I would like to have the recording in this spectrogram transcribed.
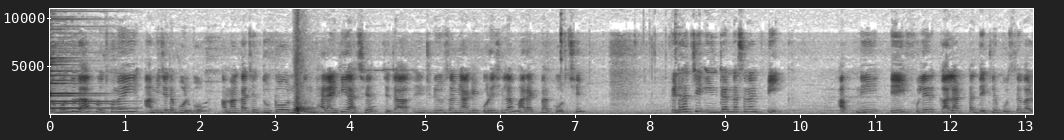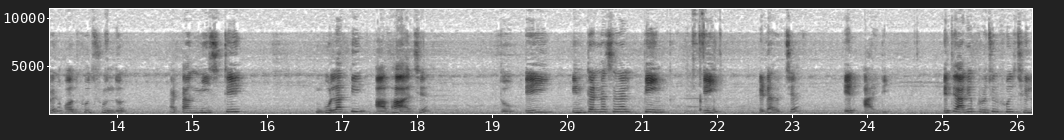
তো বন্ধুরা, প্রথমেই আমি যেটা বলব, আমার কাছে দুটো নতুন ভ্যারাইটি আছে, যেটা ইন্ট্রোডিউস আমি আগে করেছিলাম আর একবার করছি। এটা হচ্ছে ইন্টারন্যাশনাল পিঙ্ক আপনি এই ফুলের কালারটা দেখলে বুঝতে পারবেন, অদ্ভুত সুন্দর। একটা মিষ্টি গোলাপি আভা আছে। তো এই ইন্টারন্যাশনাল পিঙ্ক এই এটা হচ্ছে এর আইডি এতে আগে প্রচুর ফুল ছিল,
